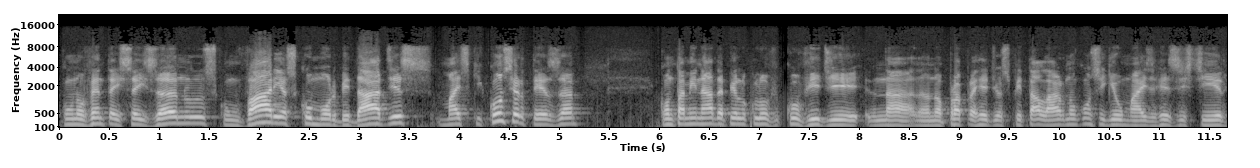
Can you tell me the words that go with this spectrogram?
com 96 anos, com várias comorbidades, mas que com certeza, contaminada pelo Covid na, na própria rede hospitalar, não conseguiu mais resistir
